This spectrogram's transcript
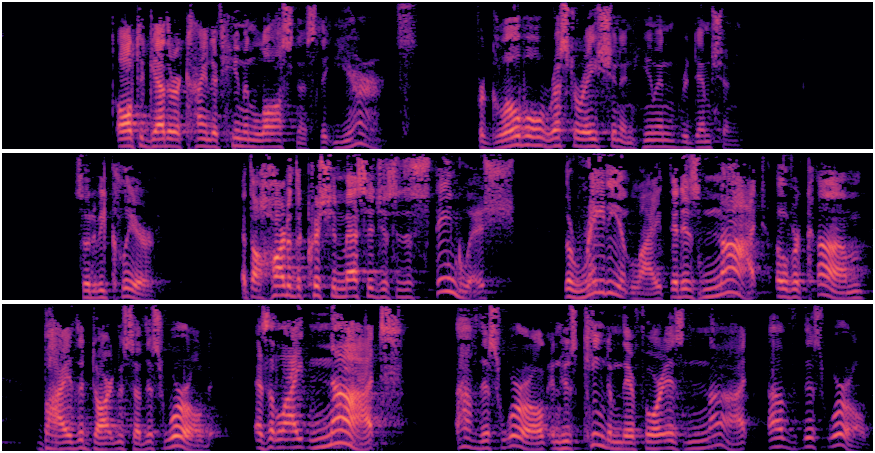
Altogether, a kind of human lostness that yearns for global restoration and human redemption. So, to be clear, at the heart of the Christian message is to distinguish the radiant light that is not overcome by the darkness of this world, as a light not of this world, and whose kingdom, therefore, is not of this world.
